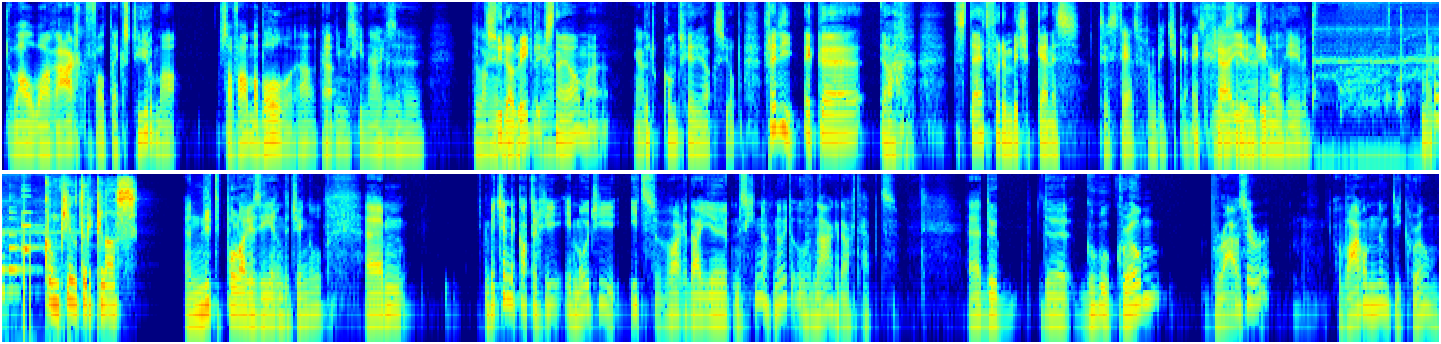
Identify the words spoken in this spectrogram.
wel wat raar van textuur, maar ça va, maar bon, ja, ik weet Ja. niet, misschien ergens uh, Ik stuur dat wekelijks naar jou, maar Ja. er komt geen reactie op. Freddy, ik, eh, ja, het is tijd voor een beetje kennis. Het is tijd voor een beetje kennis. Ik ga hier een eh, jingle geven. Computerklas. Een niet polariserende jingle. Ehm, een beetje in de categorie emoji, iets waar dat je misschien nog nooit over nagedacht hebt. Eh, de, de Google Chrome browser, waarom noemt die Chrome?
